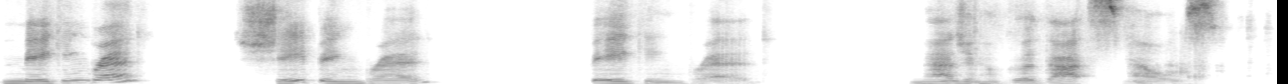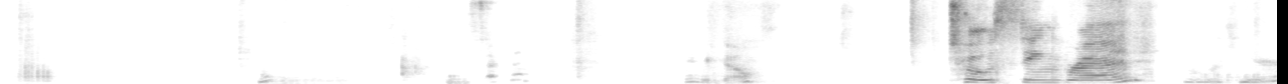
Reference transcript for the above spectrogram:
Making bread, shaping bread, baking bread. Imagine how good that smells. One second. There we go toasting bread over here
